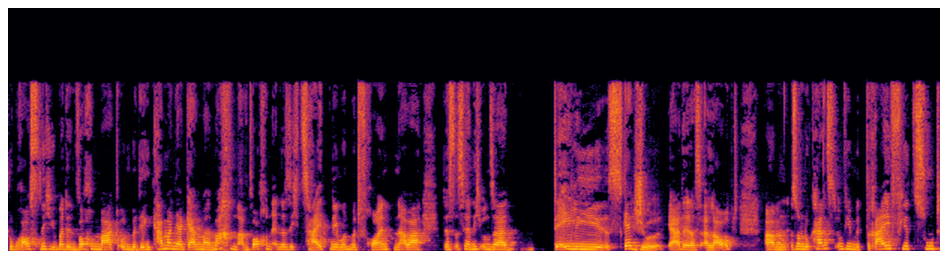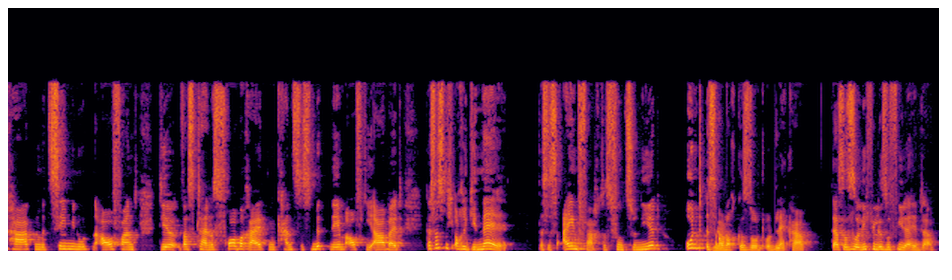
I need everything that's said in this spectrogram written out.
du brauchst nicht über den Wochenmarkt unbedingt, kann man ja gern mal machen, am Wochenende sich Zeit nehmen und mit Freunden, aber das ist ja nicht unser Daily Schedule, ja, der das erlaubt, ähm, sondern du kannst irgendwie mit drei, vier Zutaten, mit zehn Minuten Aufwand dir was Kleines vorbereiten, kannst es mitnehmen auf die Arbeit. Das ist nicht originell, das ist einfach, das funktioniert und ist ja. auch noch gesund und lecker. Das ist so die Philosophie dahinter.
